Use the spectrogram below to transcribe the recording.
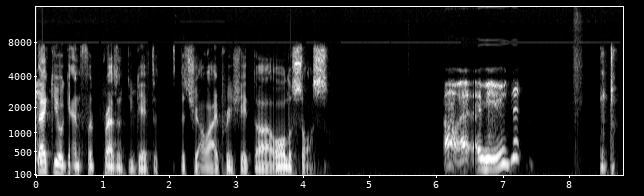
Thank you again for the present you gave to the show. I appreciate uh, all the sauce. Oh, have you used it?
